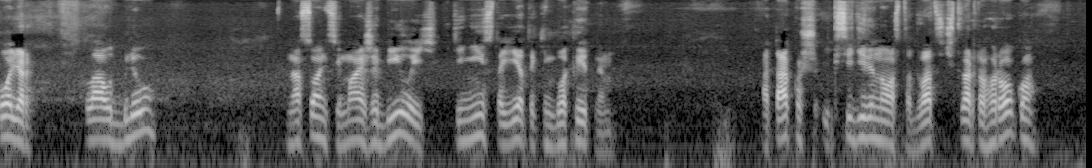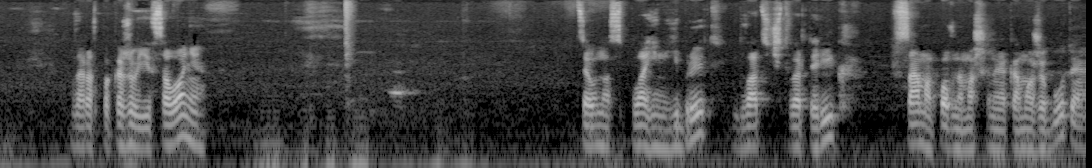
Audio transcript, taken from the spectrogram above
Колір Cloud Blue. На сонці майже білий, в тіні стає таким блакитним. А також XC90 24-го року. Зараз покажу її в салоні. Це у нас плагін гібрид, 24 рік. Сама повна машина, яка може бути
